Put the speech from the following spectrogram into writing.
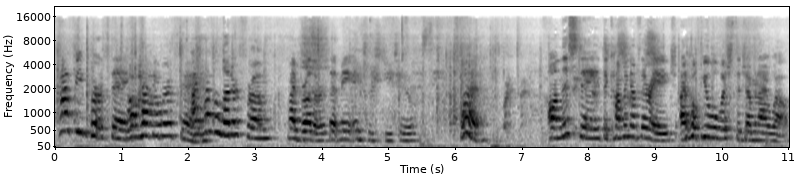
Happy birthday. Oh, happy birthday. I have a letter from my brother that may interest you too. What? On this day, the coming of their age, I hope you will wish the Gemini well.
